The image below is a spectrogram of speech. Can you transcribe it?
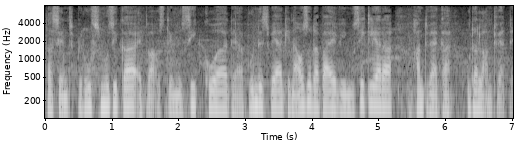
Das sind Berufsmusiker, etwa aus dem Musikchor der Bundeswehr, genauso dabei wie Musiklehrer, Handwerker oder Landwirte.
